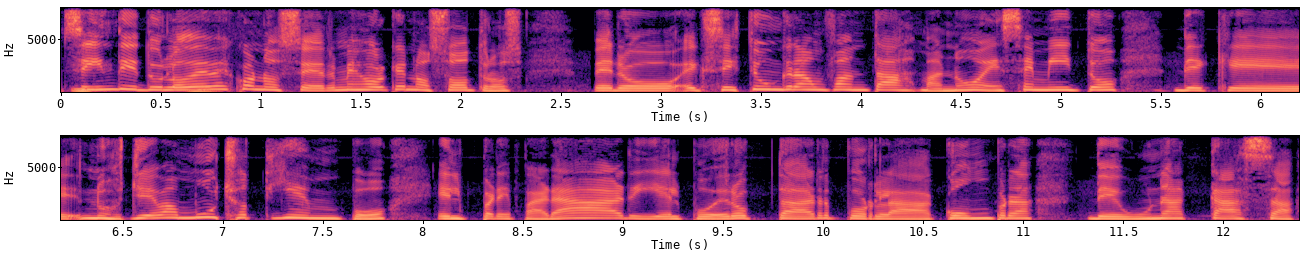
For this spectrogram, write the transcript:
Cindy, tú lo debes conocer mejor que nosotros, pero existe un gran fantasma, ¿no? Ese mito de que nos lleva mucho tiempo el preparar y el poder optar por la compra de una casa.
